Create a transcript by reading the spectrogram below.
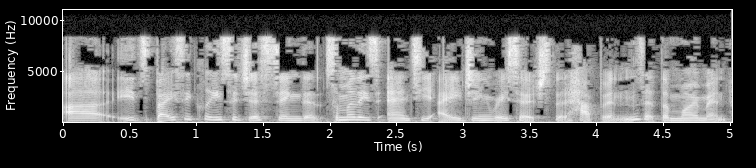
uh, it's basically suggesting that some of these anti-aging research that happens at the moment,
